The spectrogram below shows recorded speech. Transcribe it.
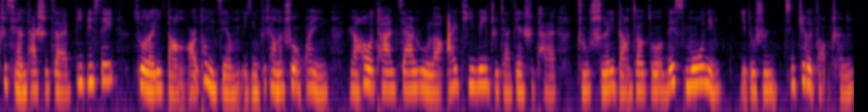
之前他是在 BBC 做了一档儿童节目，已经非常的受欢迎。然后他加入了 ITV 这家电视台，主持了一档叫做 This Morning，也就是今这个早晨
